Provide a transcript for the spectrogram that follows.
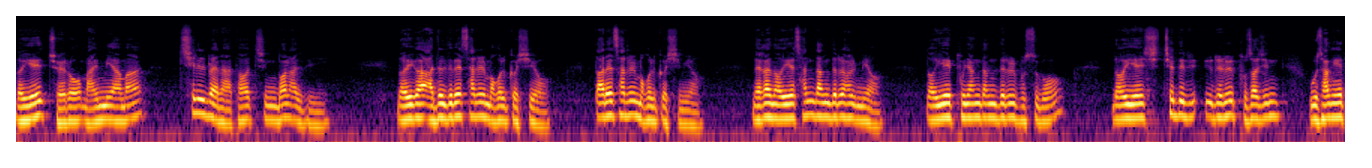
너희의 죄로 말미암아 칠배나 더 징벌하리니 너희가 아들들의 살을 먹을 것이요 딸의 살을 먹을 것이며 내가 너희의 산당들을 헐며 너희의 분양당들을 부수고 너희의 시체들을 부서진 우상의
